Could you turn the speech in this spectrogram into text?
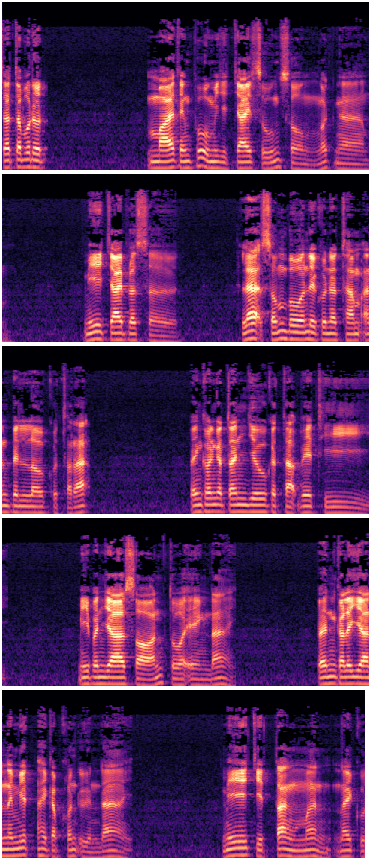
สัตบุรุษ หมายถึงผู้มีจิตใจสูงส่งงดงาม มีใจประเสริฐ และสมบูรณ์ด้วยคุณธรรมอันเป็นโลกุตระ เป็นคนกตัญญูกะตะเวที มีปัญญาสอนตัวเองได้ เป็นกัลยาณมิตรให้กับคนอื่นได้ มีจิตตั้งมั่นในกุ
